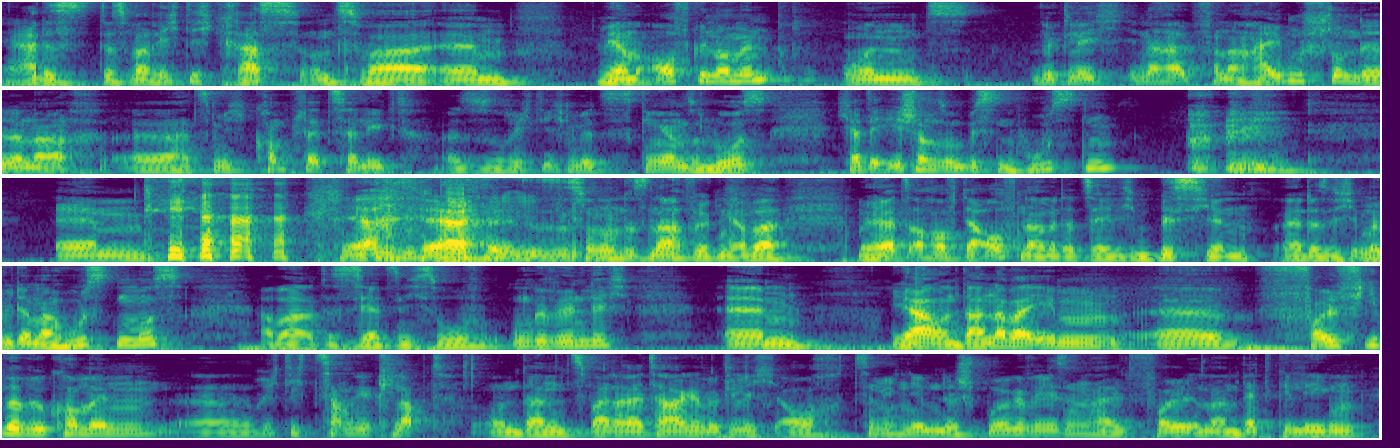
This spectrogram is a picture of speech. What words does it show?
Ja, das, das war richtig krass. Und zwar, ähm, wir haben aufgenommen und wirklich innerhalb von einer halben Stunde danach äh, hat es mich komplett zerlegt. Also so richtig mit, es ging dann so los. Ich hatte eh schon so ein bisschen Husten. ähm, ja, ja, das ist schon noch das Nachwirken. Aber man hört es auch auf der Aufnahme tatsächlich ein bisschen, äh, dass ich immer wieder mal husten muss. Aber das ist jetzt nicht so ungewöhnlich. Ähm, ja, und dann aber eben äh, voll Fieber bekommen, äh, richtig zusammengeklappt und dann zwei, drei Tage wirklich auch ziemlich neben der Spur gewesen, halt voll immer im Bett gelegen.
